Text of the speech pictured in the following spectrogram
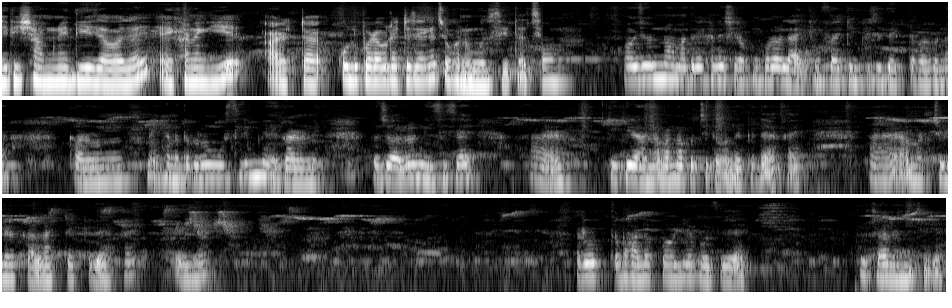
যদি সামনে দিয়ে যাওয়া যায়, এখানে গিয়ে আর একটা কলুপাড়া বলে একটা জায়গা আছে, ওখানে মসজিদ আছে। ওই জন্য আমাদের এখানে সেরকম কোনো লাইটিং ফাইটিং কিছু দেখতে পাবে না। কারণ এখানে তো কোনো মুসলিম নেই কারণে। তো চলো নিচে যাই। আর কী কী রান্না বান্না করছি তোমাদেরকে দেখায় আর আমার চুলের কালারটা একটু দেখায় এই রোদ তো ভালো করলে বোঝা যায়। তো চলো নিচে যাই।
